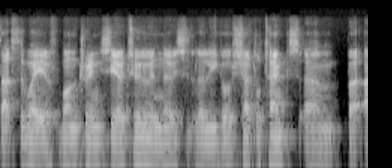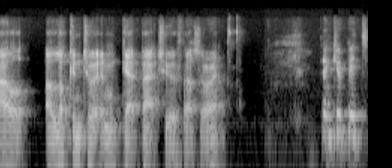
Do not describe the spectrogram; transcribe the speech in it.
that's the way of monitoring CO2 in those illegal shuttle tanks. Um, but I'll I'll look into it and get back to you if that's all right. Thank you, Pete.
